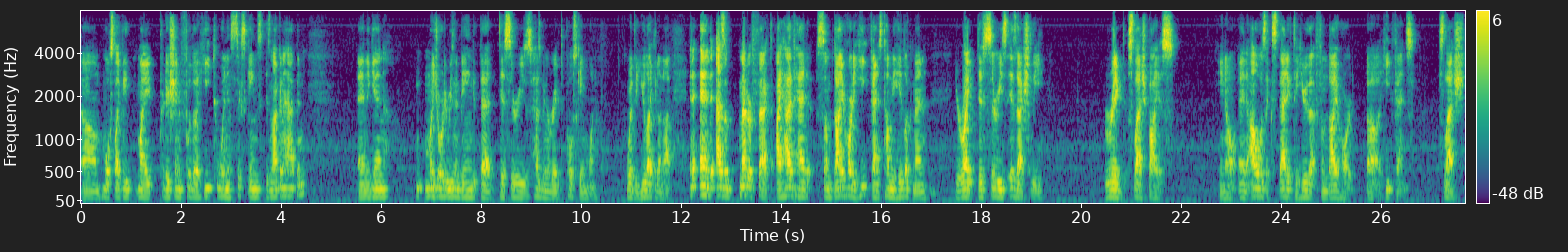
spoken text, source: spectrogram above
Um, most likely, my prediction for the Heat to win in six games is not going to happen. And again, majority reason being that this series has been rigged post game one, whether you like it or not. And, and as a matter of fact, I have had some die-hard Heat fans tell me, "Hey, look, man, you're right. This series is actually rigged slash bias." You know, and I was ecstatic to hear that from die-hard uh, Heat fans slash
